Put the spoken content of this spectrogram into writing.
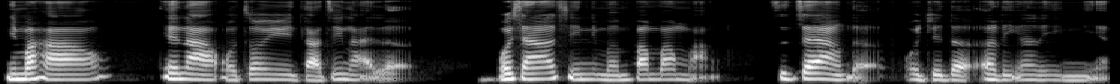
你们好。天哪，我终于打进来了。我想要请你们帮帮忙，是这样的，我觉得二零二零年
